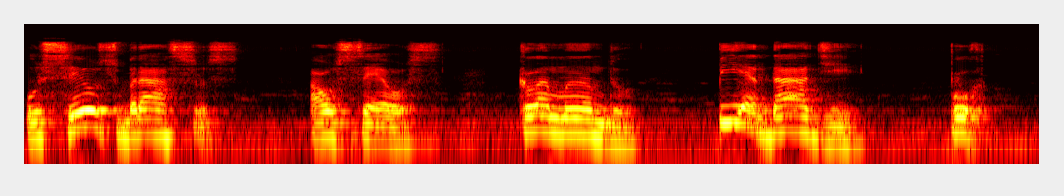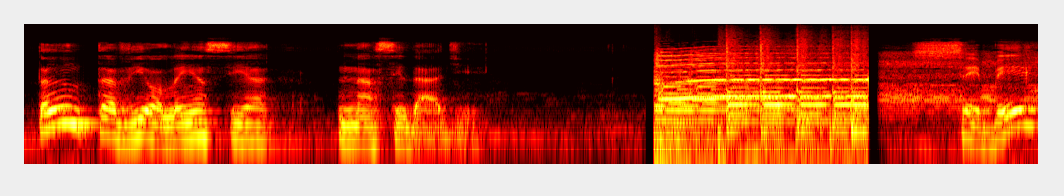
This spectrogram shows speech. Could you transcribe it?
os seus braços aos céus, clamando piedade por tanta violência na cidade. CBFM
